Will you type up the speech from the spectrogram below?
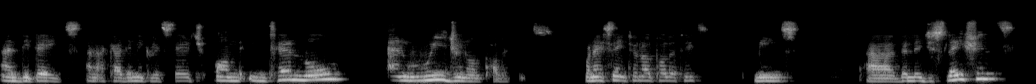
and debates and academic research on internal and regional politics. When I say internal politics, means uh, the legislations,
